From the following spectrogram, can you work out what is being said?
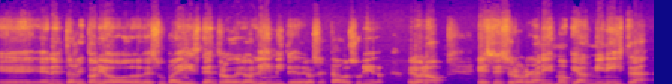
eh, en el territorio de su país, dentro de los límites de los Estados Unidos. Pero no, ese es el organismo que administra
